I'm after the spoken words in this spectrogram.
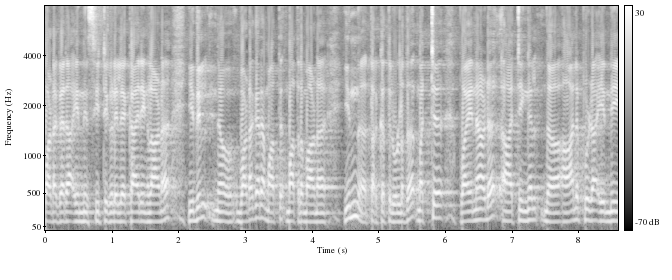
വടകര എന്നീ സീറ്റുകളിലെ കാര്യങ്ങളാണ്. ഇതിൽ വടകര മാത്ര- മാത്രമാണ് ഇന്ന് തർക്കത്തിലുള്ളത്. മറ്റ് വയനാട് ആറ്റിങ്ങൽ ആലപ്പുഴ എന്നീ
